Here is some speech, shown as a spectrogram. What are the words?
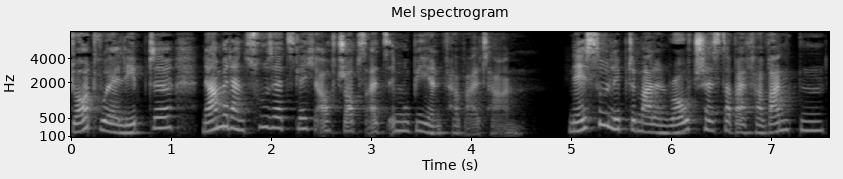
Dort, wo er lebte, nahm er dann zusätzlich auch Jobs als Immobilienverwalter an. Naso lebte mal in Rochester bei Verwandten,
